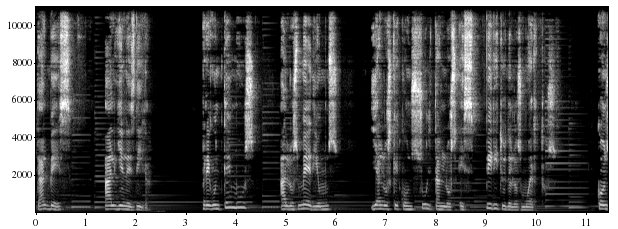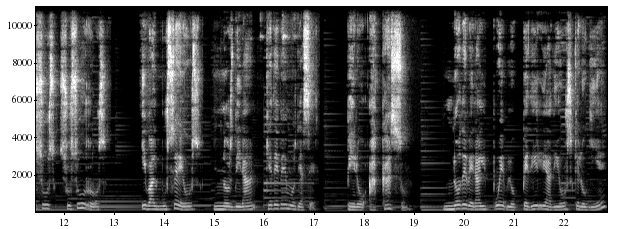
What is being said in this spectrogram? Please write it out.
tal vez alguien les diga, preguntemos a los médiums y a los que consultan los espíritus de los muertos. Con sus susurros y balbuceos nos dirán qué debemos de hacer. Pero ¿acaso no deberá el pueblo pedirle a Dios que lo guíe?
